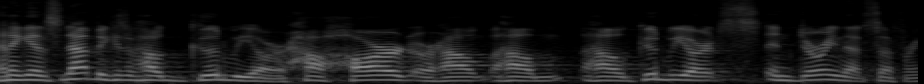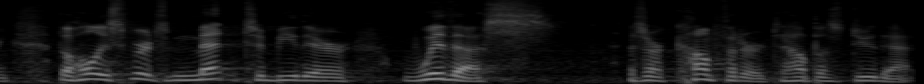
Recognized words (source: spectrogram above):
And again, it's not because of how good we are, how hard or how, how, how good we are at enduring that suffering. The Holy Spirit's meant to be there with us as our comforter to help us do that.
